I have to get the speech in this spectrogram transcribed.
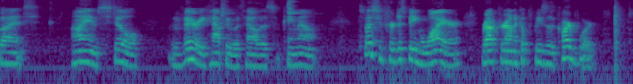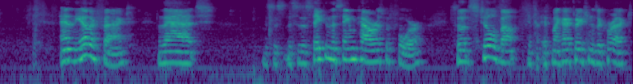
But I am still very happy with how this came out. Especially for just being wire wrapped around a couple pieces of cardboard. And the other fact that this is this is taking the same power as before, so it's still about, if, if my calculations are correct,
